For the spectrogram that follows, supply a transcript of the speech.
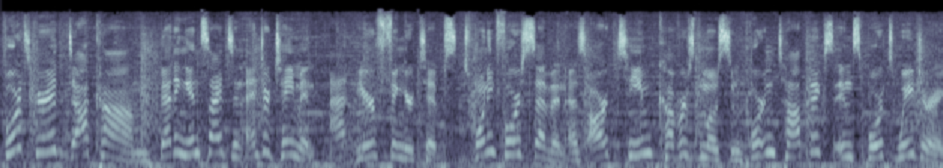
SportsGrid.com. Betting insights and entertainment at your fingertips 24 7 as our team covers the most important topics in sports wagering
